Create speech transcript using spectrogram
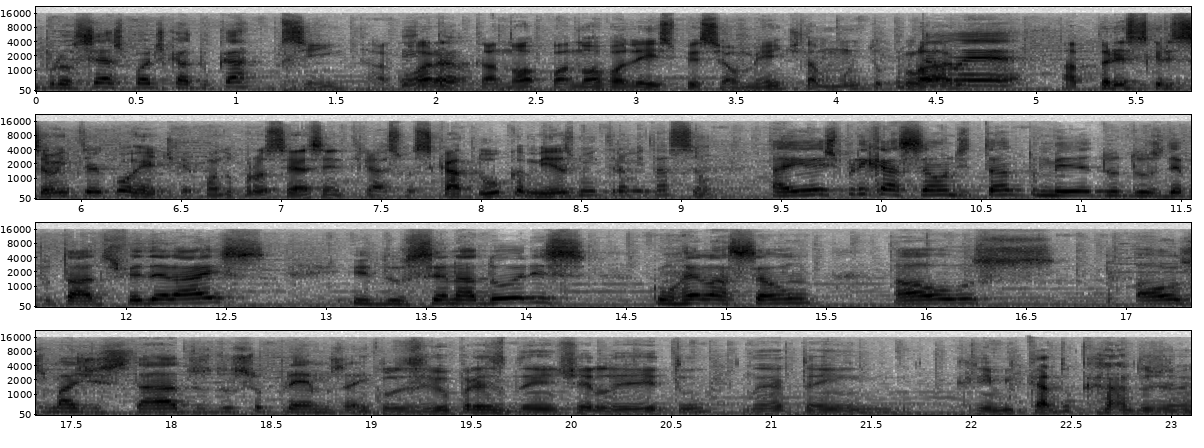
processo pode caducar? Sim, agora Então- a no- com a nova lei especialmente está muito claro é- a prescrição intercorrente, que é quando o processo, entre aspas, caduca mesmo em tramitação. Aí a explicação de tanto medo dos deputados federais e dos senadores com relação aos, aos magistrados dos Supremos aí. Inclusive o presidente eleito né, tem crime caducado já.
